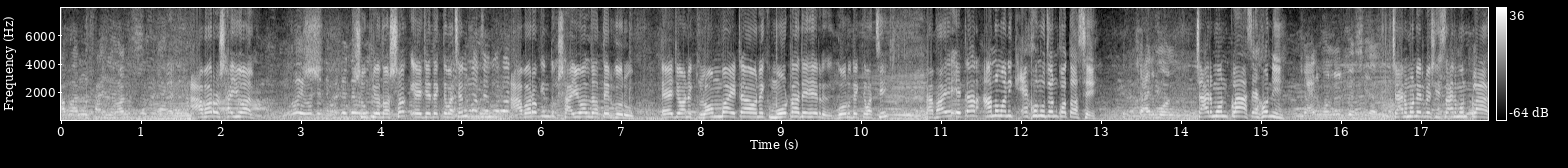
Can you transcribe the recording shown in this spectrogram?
আবারও সাইওয়াল আবারও ওটা- সুপ্রিয় দর্শক এই যে দেখতে পাচ্ছেন আবারও কিন্তু সাইওয়াল জাতের গরু। এই যে অনেক লম্বা এটা অনেক মোটা দেহের গরু দেখতে পাচ্ছি। ভাই এটার আনুমানিক এখন ওজন কত আছে? চার মন। প্লাস এখনই? চার মনের বেশি চার মন প্লাস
